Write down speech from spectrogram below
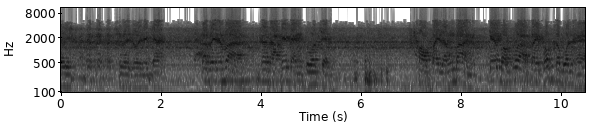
เลยเลยเลยนะจ๊ะก็เป็นนั้นว่าขณะที่แต่งตัวเสร็จออกไปหลังบ้าน แกบอกว่าไปพบขบวนแห่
